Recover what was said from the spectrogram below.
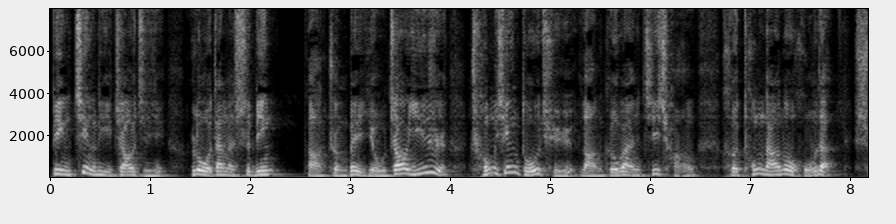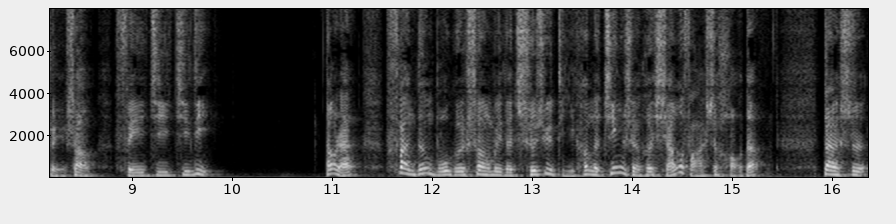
并尽力召集落单的士兵啊，准备有朝一日重新夺取朗格万机场和通达诺湖的水上飞机基地。当然，范登伯格上尉的持续抵抗的精神和想法是好的，但是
